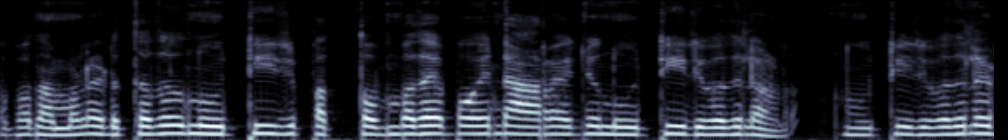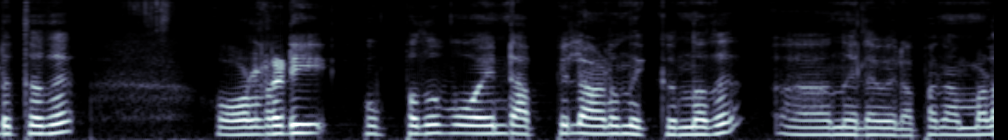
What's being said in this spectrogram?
അപ്പോൾ നമ്മൾ എടുത്തത് നൂറ്റി പത്തൊമ്പത് പോയിന്റ് ആറ് അഞ്ച് നൂറ്റി ഇരുപതിലാണ് നൂറ്റി ഇരുപതിലെടുത്തത് ഓൾറെഡി മുപ്പത് പോയിന്റ് അപ്പിലാണ് നിൽക്കുന്നത് നിലവിൽ. അപ്പോൾ നമ്മൾ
